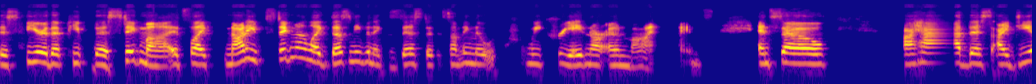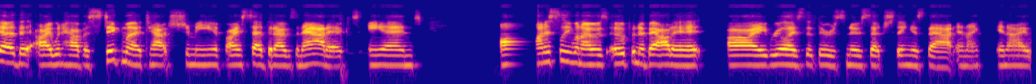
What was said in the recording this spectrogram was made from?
this fear that people, the stigma, it's like not even stigma, like doesn't even exist. It's something that we create in our own minds. And so I had this idea that I would have a stigma attached to me if I said that I was an addict. And honestly, when I was open about it, I realized that there's no such thing as that. And I and I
